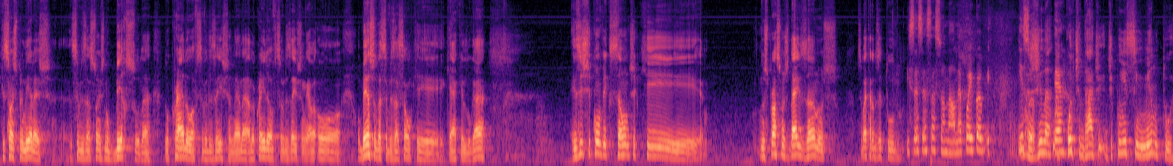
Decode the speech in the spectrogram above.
que são as primeiras civilizações no berço, né, no cradle of civilization, né, no cradle of civilization, o, o berço da civilização que, que é aquele lugar, existe convicção de que nos próximos 10 anos você vai traduzir tudo. Isso é sensacional, né? Isso, Imagina é. a quantidade de conhecimento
